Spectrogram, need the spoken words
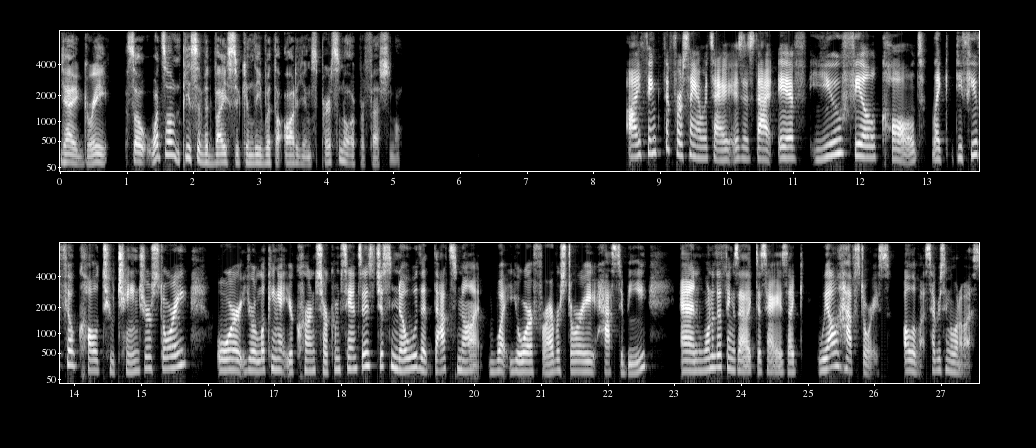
Yeah i agree. So what's one piece of advice you can leave with the audience personal or professional I think the first thing I would say is is that if you feel called, like if you feel called to change your story or you're looking at your current circumstances, just know that that's not what your forever story has to be. And one of the things I like to say is like we all have stories, all of us, every single one of us.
